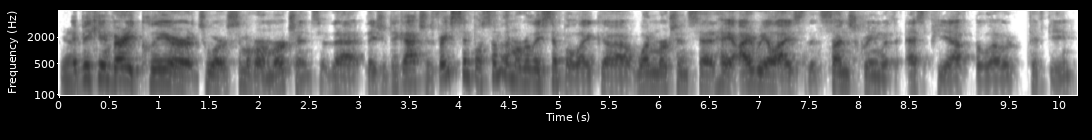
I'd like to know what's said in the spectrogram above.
yeah. it became very clear to our, some of our merchants that they should take action. It's very simple. Some of them are really simple. Like uh, one merchant said, Hey, I realized that sunscreen with SPF below 15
